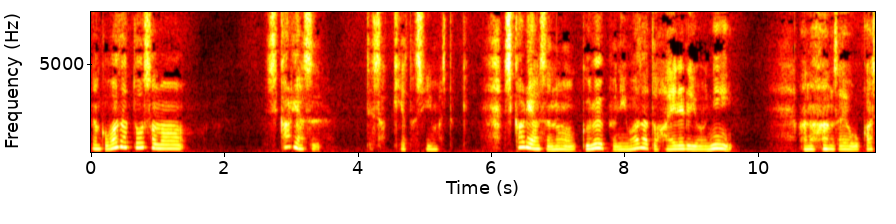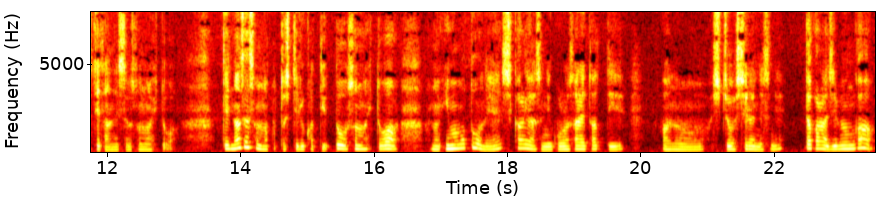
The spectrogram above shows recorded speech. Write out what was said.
なんかわざとその、シカリアスってさっき私言いましたっけ？シカリアスのグループにわざと入れるように、あの犯罪を犯してたんですよ、その人は。で、なぜそんなことしてるかっていうと、その人は、あの、妹をね、シカリアスに殺されたって、あの、主張してるんですね。だから自分が、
